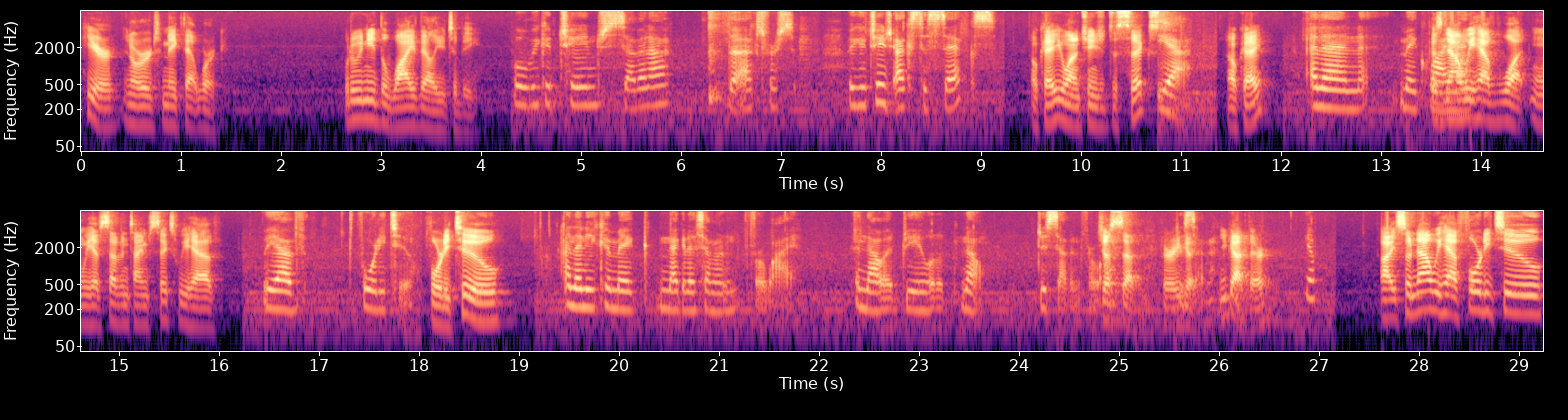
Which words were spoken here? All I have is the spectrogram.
here in order to make that work? What do we need the y value to be? Well, we could change 7x, the x for, we could change x to 6. Okay, you want to change it to six? Yeah. Okay, And then make y. because now we have what? When we have seven times six, we have We have 42. 42. And then you can make negative 7 for y. And that would be able to, no, just 7 for y. Just seven. Very Just good. seven. You got there. Yep. All right, so now we have 42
